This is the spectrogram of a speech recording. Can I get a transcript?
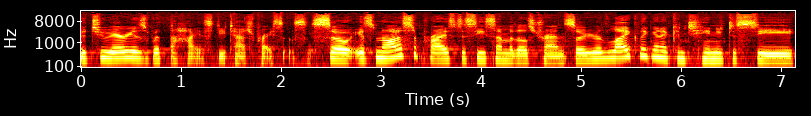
the two areas with the highest detached prices. So it's not a surprise to see some of those trends. So you're likely going to continue to see,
